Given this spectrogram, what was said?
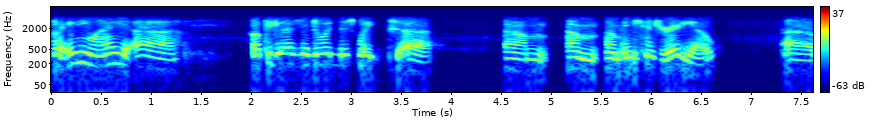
But anyway, uh, hope you guys enjoyed this week's uh, um, um, um, Indie Country Radio. Uh,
